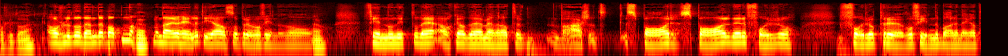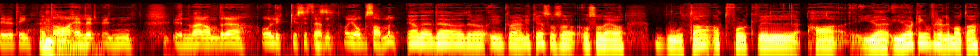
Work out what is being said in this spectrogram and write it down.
Avslutta den debatten, da. Ja. Men det er jo hele tida altså å prøve å finne noe, Ja. finne noe nytt. Og det akkurat det jeg mener at vær, spar, spar dere for å, for å prøve å finne bare negative ting. Ta heller unn, unn hverandre og lykkes isteden. Og jobb sammen. Ja, det, det, det å unne hverandre lykkes. Også, også det å godta at folk vil ha, gjør, gjør ting på forskjellige måter,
